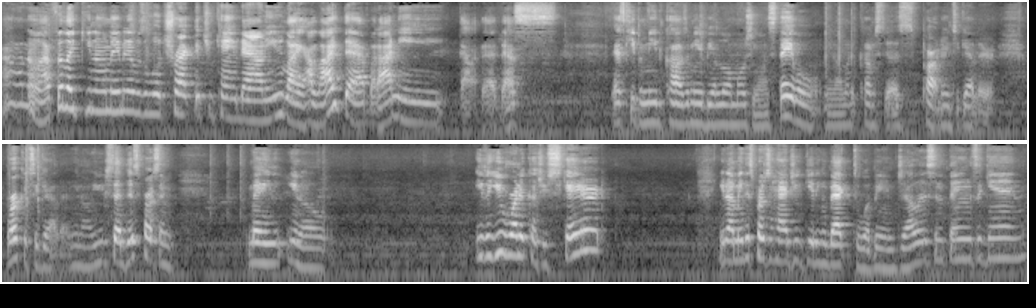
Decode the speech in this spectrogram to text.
I don't know. I feel like, you know, maybe there was a little track that you came down and you like, I like that, but I need that, that that's that's keeping me causing me to be a little emotionally unstable, you know, when it comes to us partnering together, working together. You know, you said this person may, you know, either you run it because you're scared. You know I mean? This person had you getting back to what being jealous and things again.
